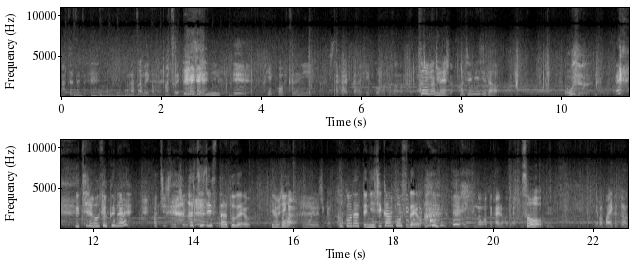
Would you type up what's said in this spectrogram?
暑い暑い暑い夏は無理かも。暑い。確かに。結構普通に下から来たら結構な登山だったそうだあ12ね時だ。あ12時だ。遅 うちら遅くない？8時でしょ。8時スタートだよ。や4時間ばもう4時間。かここだって2時間コースだよ。一日登って帰るまで？そう。やっぱ倍かかる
